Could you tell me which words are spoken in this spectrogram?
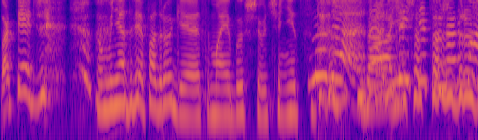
опять же, У меня две подруги, это мои бывшие ученицы. ну да, да, Да, ну, то я есть сейчас это тоже дружу с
